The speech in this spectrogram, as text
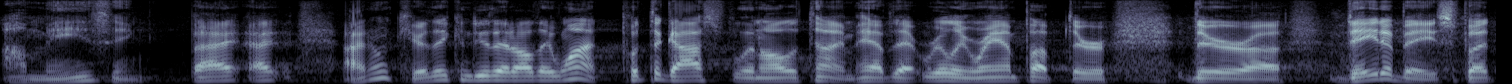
Amazing. I, I, I, don't care. They can do that all they want. Put the gospel in all the time. Have that really ramp up their, their uh, database. But,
